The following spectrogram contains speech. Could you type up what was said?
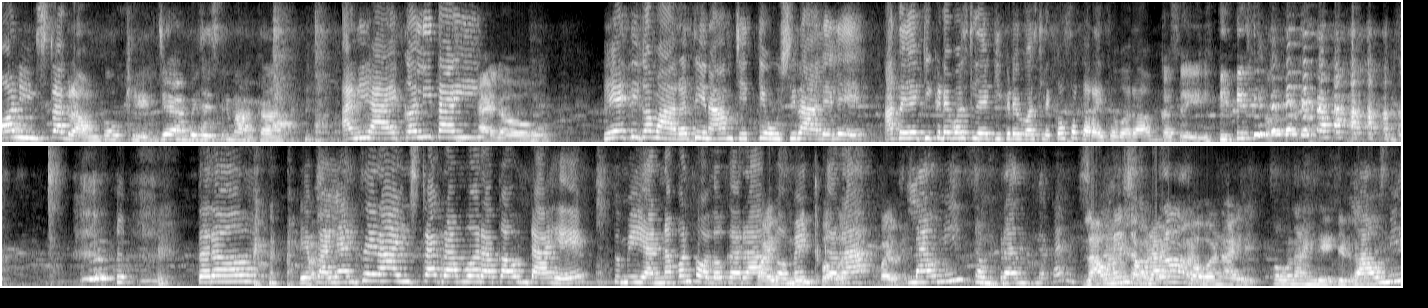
ऑन इंस्टाग्राम ओके जय अंबे जय श्री महाकाल. आणि ह्या आहे कलिताई. हॅलो हे तिघ महारथी ना आमचे इतके उशिरा आलेले. आता एक इकडे बसले एक इकडे बसले. कसं करायचं बरं? कसं तर अं, हे पहा, यांचे ना इंस्टाग्राम वर अकाउंट आहे. तुम्ही यांना पण फॉलो करा कमेंट. करा. लावणी संक्रांत काय? लावणी सम्राट. पवन आहे पवन आहे रे. लावणी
